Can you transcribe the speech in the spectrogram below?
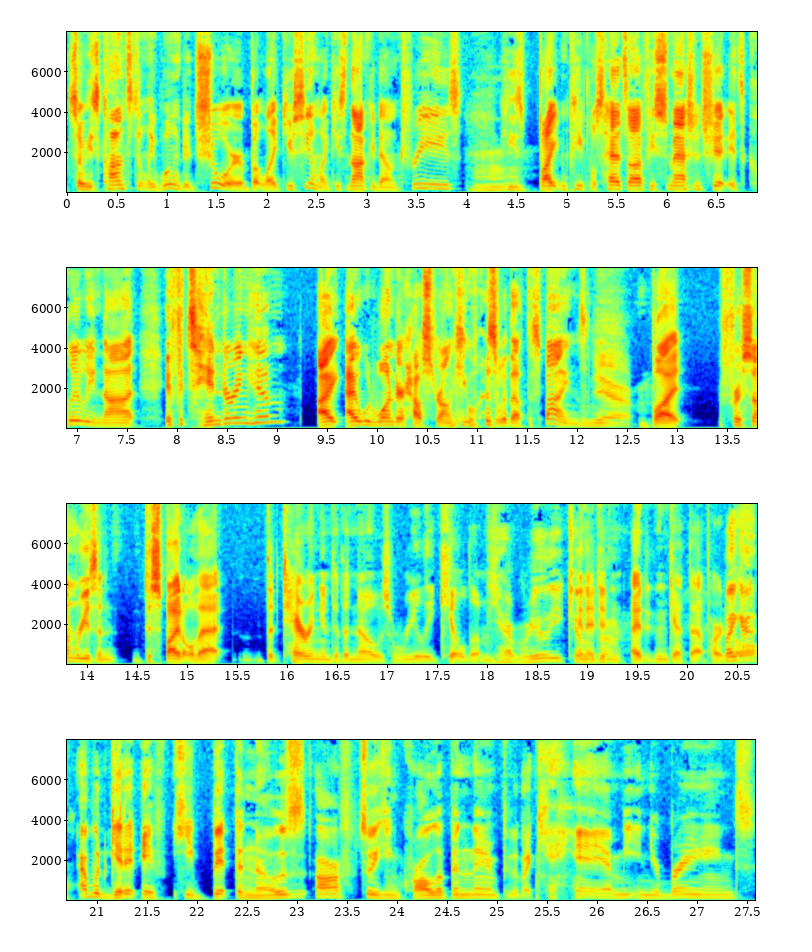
So he's constantly wounded, sure, but like you see him like he's knocking down trees. Mhm. He's biting people's heads off. He's smashing shit. It's clearly not. If it's hindering him, I I would wonder how strong he was without the spines. yeah. But for some reason, despite all that, the tearing into the nose really killed him, Yeah, really killed him. and I didn't I didn't get that part Like at I. I would get it if he bit the nose off so he can crawl up in there and be like, "Hey, I'm eating your brains."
